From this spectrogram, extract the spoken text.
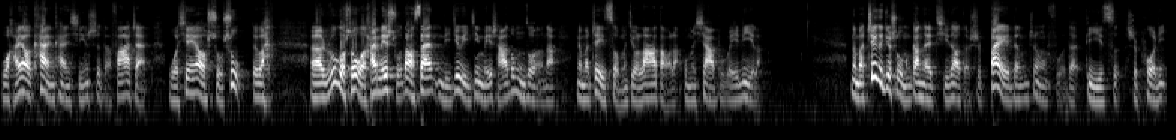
我还要看看形势的发展，我先要数数，对吧？呃，如果说我还没数到三，你就已经没啥动作了呢，那么这一次我们就拉倒了，我们下不为例了。那么这个就是我们刚才提到的是拜登政府的第一次是破例。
